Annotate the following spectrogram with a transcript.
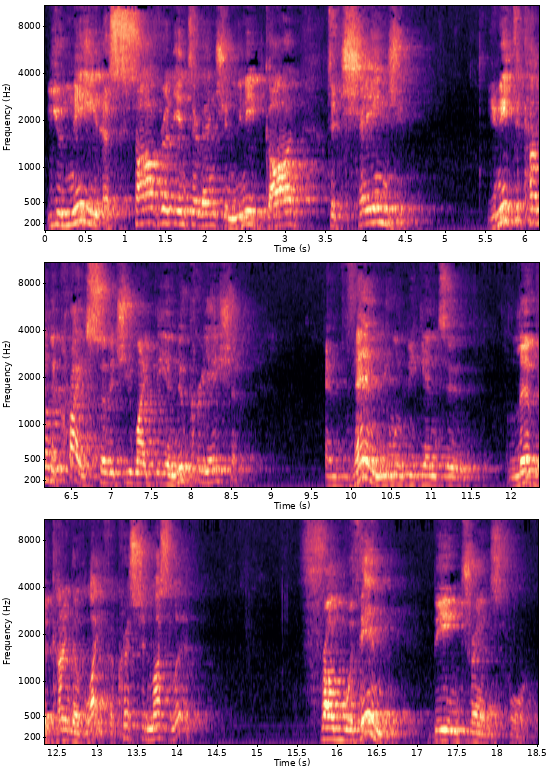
You need a sovereign intervention. You need God to change you. You need to come to Christ so that you might be a new creation. And then you will begin to live the kind of life a Christian must live. From within, being transformed.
